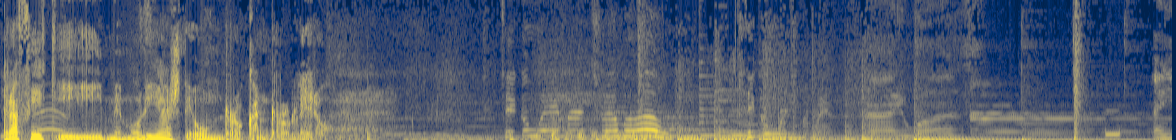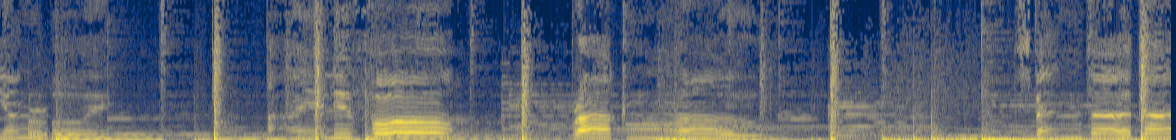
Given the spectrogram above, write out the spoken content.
Traffic y Memorias de un rock and rollero. Rock and roll. Spent the time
